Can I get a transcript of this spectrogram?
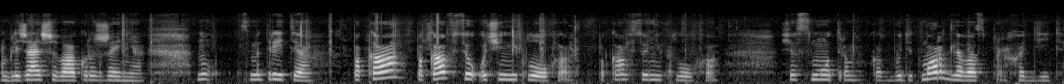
ближайшего окружения. Ну, смотрите, пока, пока все очень неплохо. Пока все неплохо. Сейчас смотрим, как будет март для вас проходить.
